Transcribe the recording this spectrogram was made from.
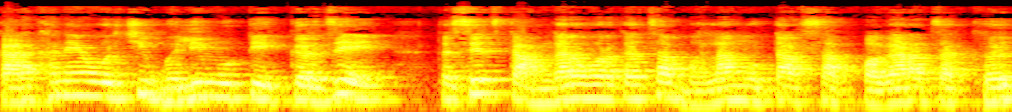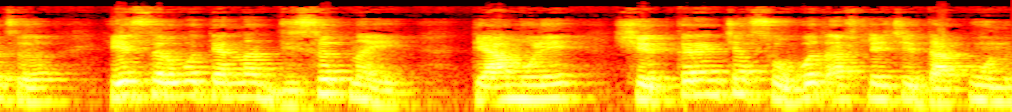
कारखान्यावरची भली मोठी कर्जे तसेच कामगार वर्गाचा भला मोठा असा पगाराचा खर्च हे सर्व त्यांना दिसत नाही. त्यामुळे शेतकऱ्यांच्या सोबत असल्याचे दाखवून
